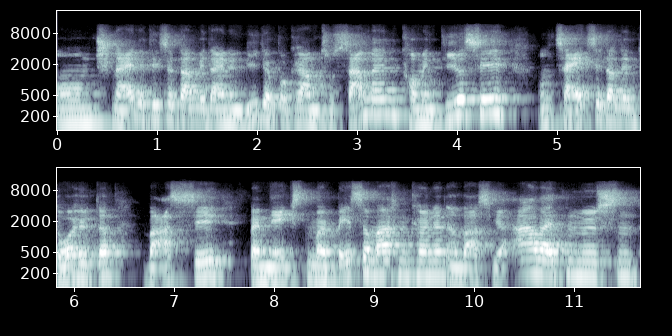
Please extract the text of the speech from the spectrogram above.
und schneide diese dann mit einem Videoprogramm zusammen, kommentiere sie und zeige sie dann den Torhütern, was sie beim nächsten Mal besser machen können, an was wir arbeiten müssen,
